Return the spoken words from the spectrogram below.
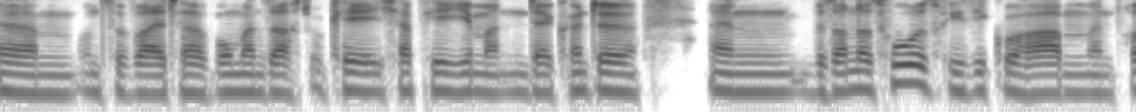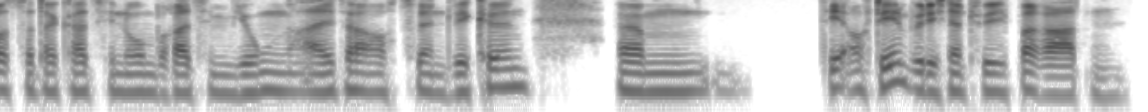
ähm, und so weiter, wo man sagt, okay, ich habe hier jemanden, der könnte ein besonders hohes Risiko haben, ein Prostatakarzinom bereits im jungen Alter auch zu entwickeln. Ähm, die, auch den würde ich natürlich beraten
